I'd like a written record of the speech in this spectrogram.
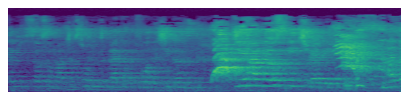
Thank you so, so much. I was talking to Becca before that she goes, Do you have your speech ready? I'm not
